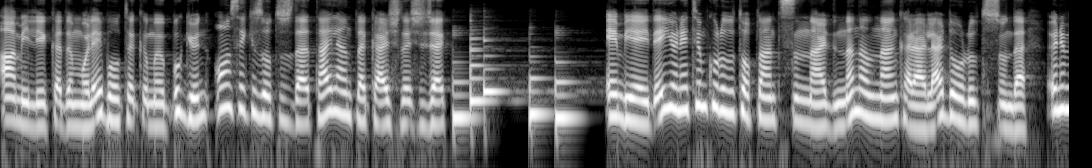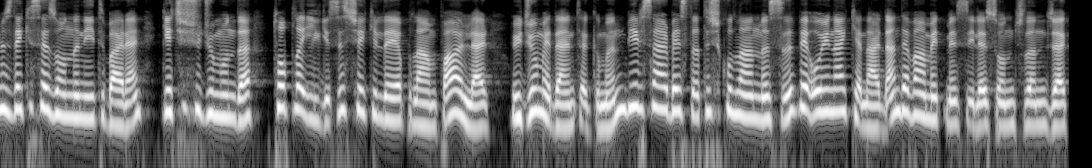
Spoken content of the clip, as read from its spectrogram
A milli kadın voleybol takımı bugün 18.30'da Tayland'la karşılaşacak. NBA'de yönetim kurulu toplantısının ardından alınan kararlar doğrultusunda önümüzdeki sezondan itibaren geçiş hücumunda topla ilgisiz şekilde yapılan fauller, hücum eden takımın bir serbest atış kullanması ve oyuna kenardan devam etmesiyle sonuçlanacak.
